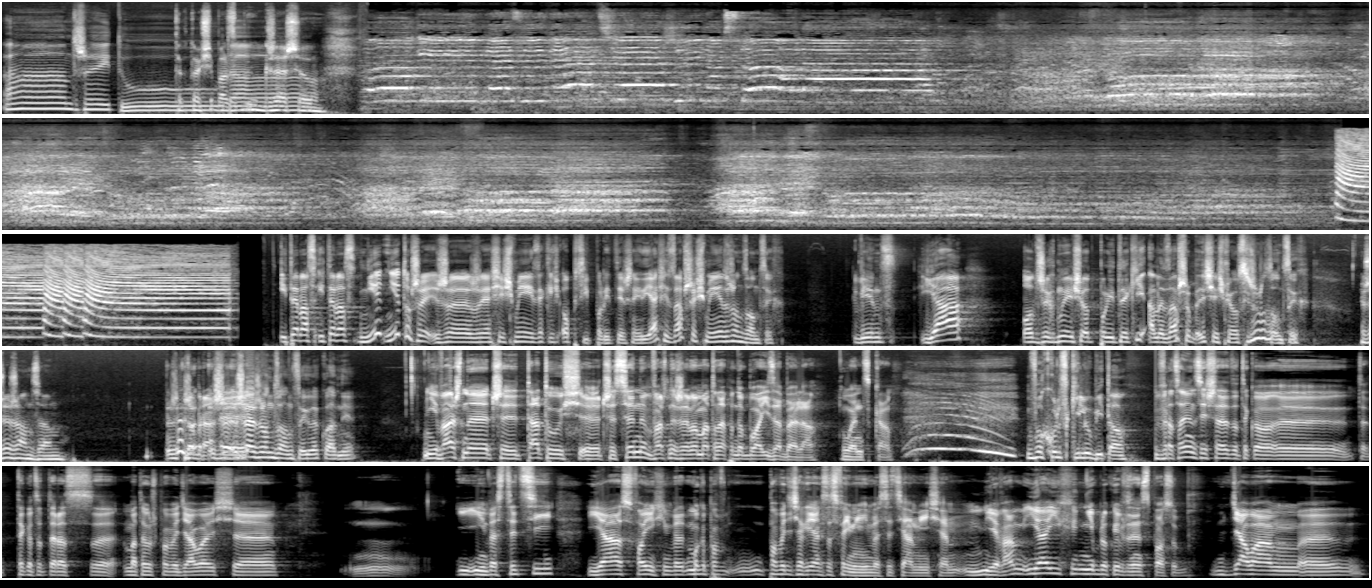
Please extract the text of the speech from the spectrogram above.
Andrzej Duda. To ktoś chyba zgrzeszył. I teraz, i teraz nie, nie to, że, że, że ja się śmieję z jakiejś opcji politycznej, ja się zawsze śmieję z rządzących. Więc ja odżegnuję się od polityki, ale zawsze będę się śmiał z rządzących. Że rządzą. Że, Dobra, że, y- że rządzących, dokładnie. Nieważne, czy tatuś, y, czy syn, ważne, że mama to na pewno była Izabela Łęcka. Wokulski lubi to. Wracając jeszcze do tego, y, te, tego co teraz Mateusz powiedziałeś, i inwestycji. Ja swoich mogę po powiedzieć, jak ja ze swoimi inwestycjami się miewam i ja ich nie blokuję w żaden sposób. Działam e,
